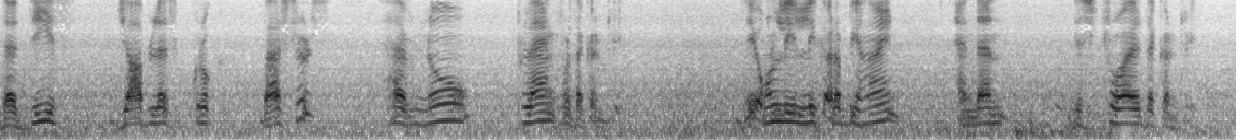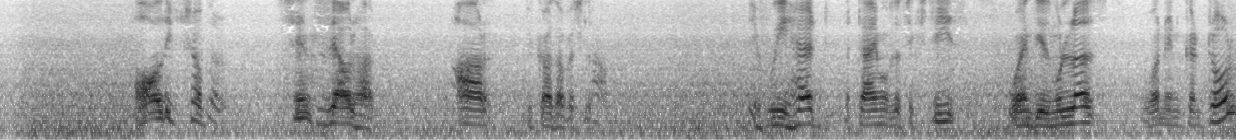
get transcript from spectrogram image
that these jobless crook bastards have no plan for the country. They only lick Arab behind and then destroy the country. All the trouble since Ziaul Haq are because of Islam. If we had the time of the 60s when these mullahs were in control,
